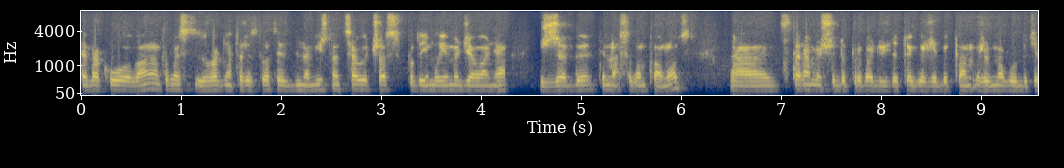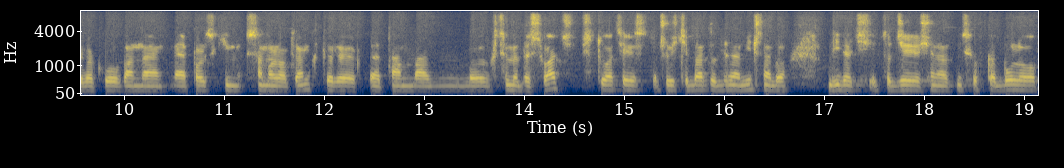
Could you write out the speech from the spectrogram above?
ewakuowane. Natomiast z uwagi na to, że sytuacja jest dynamiczna, cały czas podejmujemy działania, żeby tym osobom pomóc. Staramy się doprowadzić do tego, żeby tam, żeby mogły być ewakuowane e, polskim samolotem, który e, tam e, chcemy wysłać. Sytuacja jest oczywiście bardzo dynamiczna, bo widać, co dzieje się na lotnisku w Kabulu.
